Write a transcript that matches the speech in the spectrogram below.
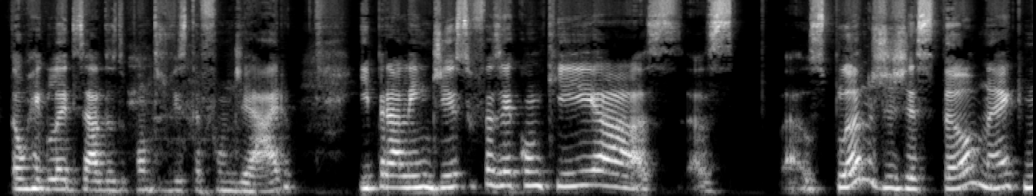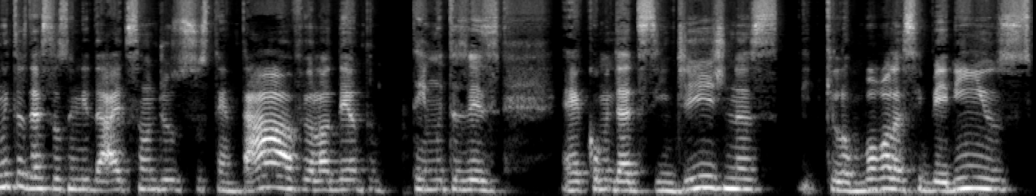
estão regularizadas do ponto de vista fundiário, e para além disso, fazer com que as, as os planos de gestão, né, que muitas dessas unidades são de uso sustentável, lá dentro tem muitas vezes é, comunidades indígenas, quilombolas, ribeirinhos,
